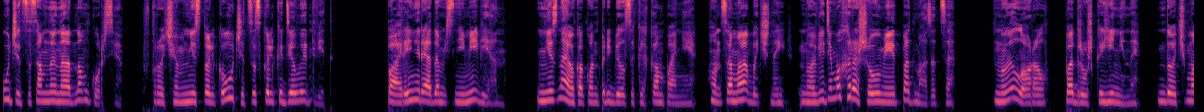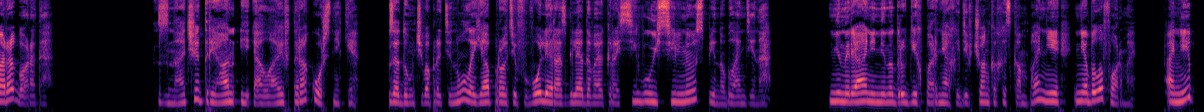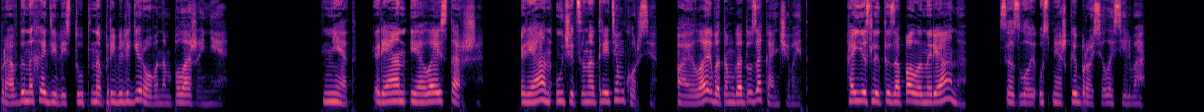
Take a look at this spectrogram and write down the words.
Учится со мной на одном курсе. Впрочем, не столько учится, сколько делает вид. Парень рядом с ними Виан. Не знаю, как он прибился к их компании. Он самый обычный, но, видимо, хорошо умеет подмазаться. Ну и Лорел, подружка Янины, дочь мэра города. Значит, Риан и Элай второкурсники. Задумчиво протянула я против воли, разглядывая красивую сильную спину блондина. Ни на Риане, ни на других парнях и девчонках из компании не было формы. Они, правда, находились тут на привилегированном положении. Нет, Риан и Элай старше. Риан учится на третьем курсе, а Элай в этом году заканчивает. А если ты запала на Риана, со злой усмешкой бросила Сильва.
